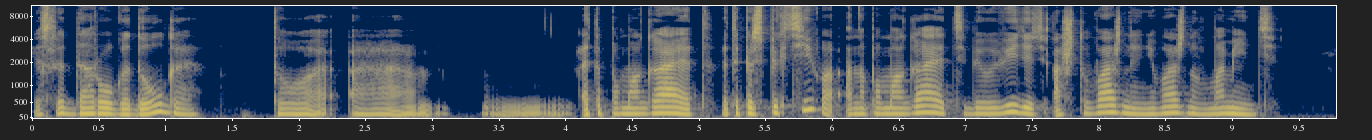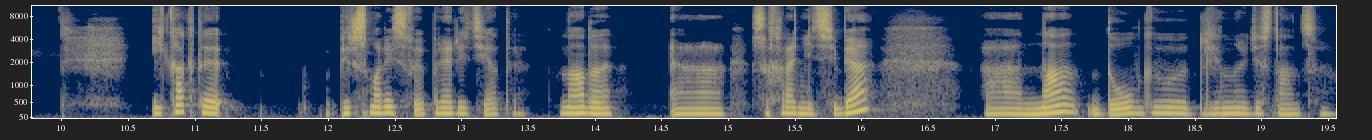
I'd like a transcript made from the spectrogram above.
Если дорога долгая, то э, это помогает, эта перспектива, она помогает тебе увидеть, а что важно и не важно в моменте. И как-то пересмотреть свои приоритеты. Надо э, сохранить себя на долгую, длинную дистанцию.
